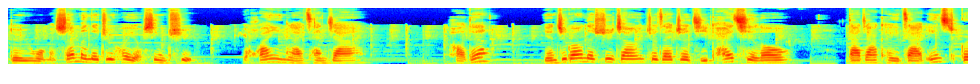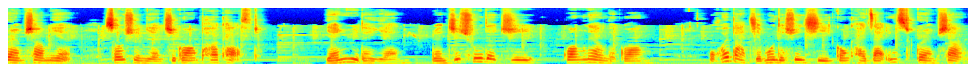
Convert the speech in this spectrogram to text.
对于我们山门的聚会有兴趣，也欢迎来参加。好的，颜之光的序章就在这集开启喽。大家可以在 Instagram 上面搜寻“颜之光 Podcast”，言语的言，人之初的之，光亮的光。我会把节目的讯息公开在 Instagram 上，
